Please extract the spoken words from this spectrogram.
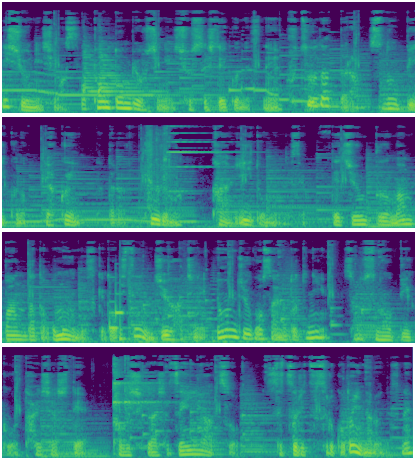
に就任します。トントン拍子に出世していくんですね。普通だったらスノーピークの役員だったら給料もかなりいいと思うんですよ。で、順風満帆だと思うんですけど、2018年45歳の時にそのスノーピークを退社して株式会社全員アーツを設立することになるんですね。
